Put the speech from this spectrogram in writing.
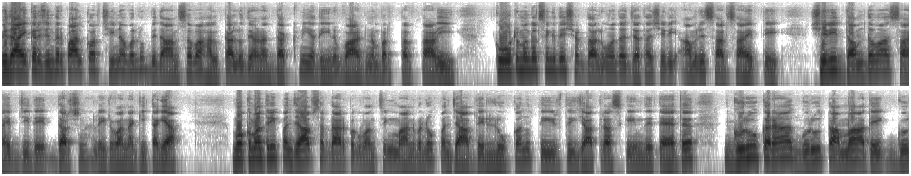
ਵਿਧਾਇਕ ਰਜਿੰਦਰਪਾਲ ਕੌਰ ਛੀਨਾ ਵੱਲੋਂ ਵਿਧਾਨ ਸਭਾ ਹਲਕਾ ਲੁਧਿਆਣਾ ਦੱਖਣੀ ਅਧੀਨ ਵਾਰਡ ਨੰਬਰ 43 ਕੋਟਮੰਗਲ ਸਿੰਘ ਦੇ ਸ਼ਰਧਾਲੂਆਂ ਦਾ ਜਥਾ ਸ਼੍ਰੀ ਅੰਮ੍ਰਿਤਸਰ ਸਾਹਿਬ ਤੇ ਸ਼੍ਰੀ ਦਮਦਮਾ ਸਾਹਿਬ ਜੀ ਦੇ ਦਰਸ਼ਨ ਲਈ ਰਵਾਨਾ ਕੀਤਾ ਗਿਆ। ਮੁੱਖ ਮੰਤਰੀ ਪੰਜਾਬ ਸਰਦਾਰ ਭਗਵੰਤ ਸਿੰਘ ਮਾਨ ਵੱਲੋਂ ਪੰਜਾਬ ਦੇ ਲੋਕਾਂ ਨੂੰ ਤੀਰਥ ਯਾਤਰਾ ਸਕੀਮ ਦੇ ਤਹਿਤ ਗੁਰੂ ਘਰਾਂ, ਗੁਰੂ ਧਾਮਾਂ ਅਤੇ ਗੁਰੂ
